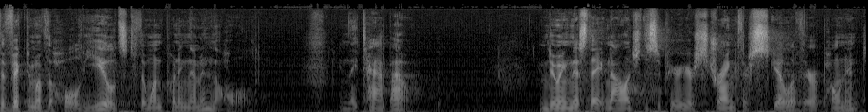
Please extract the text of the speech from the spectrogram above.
the victim of the hold yields to the one putting them in the hold, and they tap out. In doing this, they acknowledge the superior strength or skill of their opponent.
